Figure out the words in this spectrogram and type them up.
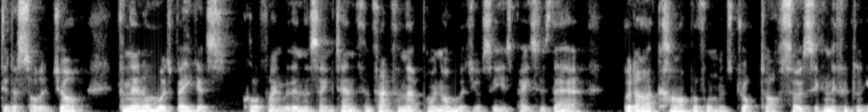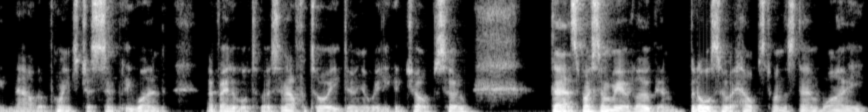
did a solid job. From then onwards, Vegas qualifying within the same 10th. In fact, from that point onwards, you'll see his paces there but our car performance dropped off so significantly now that points just simply weren't available to us. And AlphaTauri doing a really good job. So that's my summary of Logan. But also, it helps to understand why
